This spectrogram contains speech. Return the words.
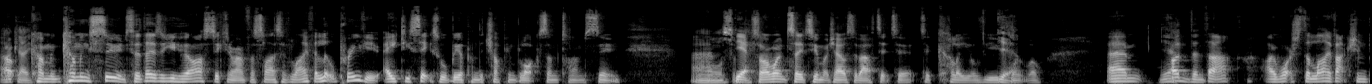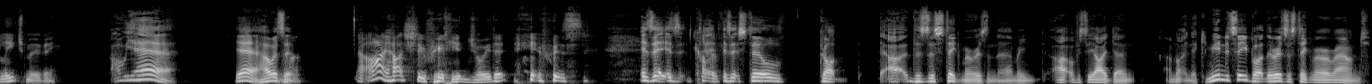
Okay. coming coming soon. So those of you who are sticking around for Slice of Life, a little preview. Eighty six will be up on the chopping block sometime soon. Um, Awesome. Yeah, so I won't say too much else about it to to colour your viewpoint. Well, Um, Yeah. Other than that, I watched the live action Bleach movie. Oh yeah, yeah. How is it? I actually really enjoyed it. It was Is it It's it kind of- is it still got? Uh, there's a stigma, isn't there? I mean, uh, obviously, I don't. I'm not in the community, but there is a stigma around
